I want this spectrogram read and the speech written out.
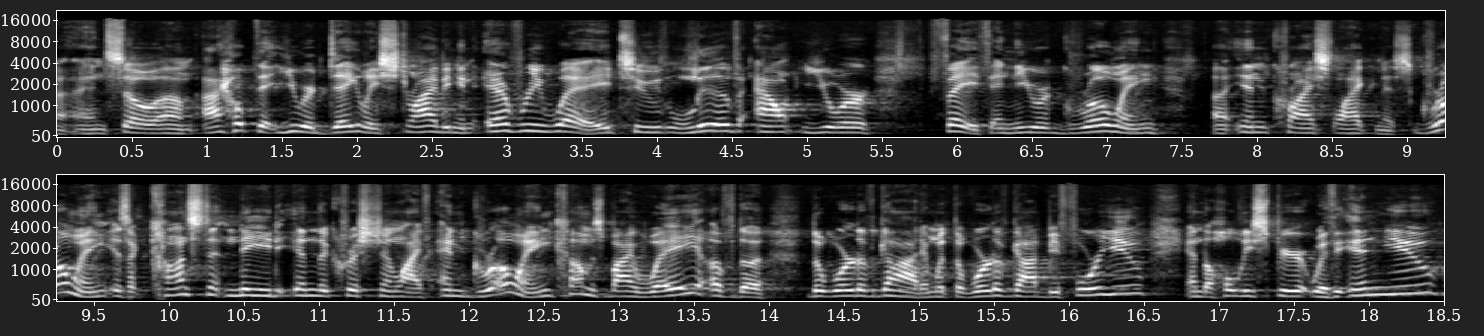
Uh, and so um, I hope that you are daily striving in every way to live out your faith and you are growing uh, in Christ likeness. Growing is a constant need in the Christian life, and growing comes by way of the, the Word of God. And with the Word of God before you and the Holy Spirit within you,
